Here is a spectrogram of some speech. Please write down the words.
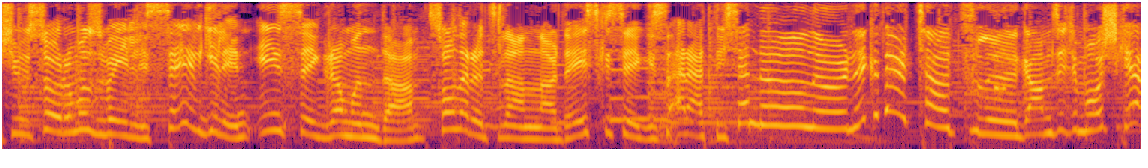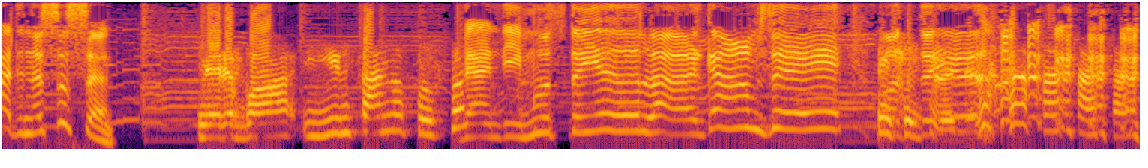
Şimdi sorumuz belli. Sevgilin Instagram'ında son aratılanlarda eski sevgilisini arattıysa ne olur? Ne kadar tatlı. Gamzeciğim hoş geldin. Nasılsın? Merhaba, iyiyim. Sen nasılsın? Ben de mutlu yıllar Gamze. Teşekkür Mutlu ederim. yıllar.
